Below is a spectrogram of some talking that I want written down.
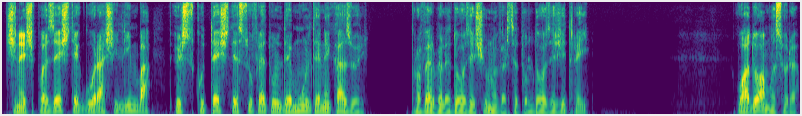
Cine își păzește gura și limba, își scutește sufletul de multe necazuri. Proverbele 21, versetul 23. O a doua măsură.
